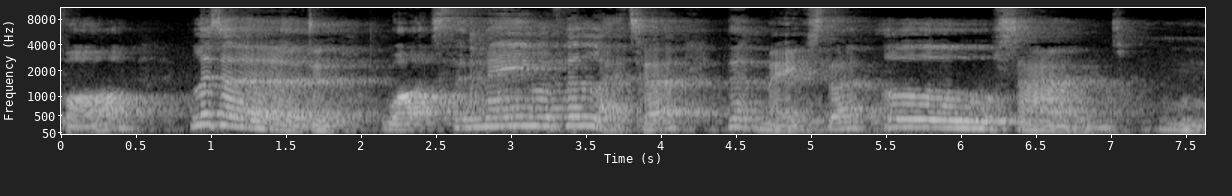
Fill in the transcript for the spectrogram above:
for lizard. And what's the name of the letter that makes the l sound? Hmm.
